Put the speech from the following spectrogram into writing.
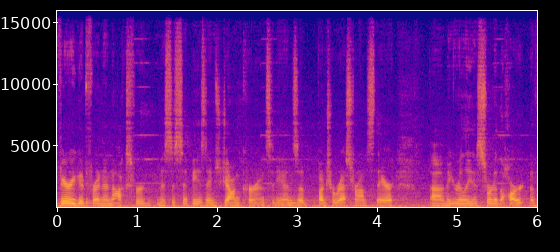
very good friend in Oxford, Mississippi. His name's John Currents, and he owns a bunch of restaurants there. Um, he really is sort of the heart of,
